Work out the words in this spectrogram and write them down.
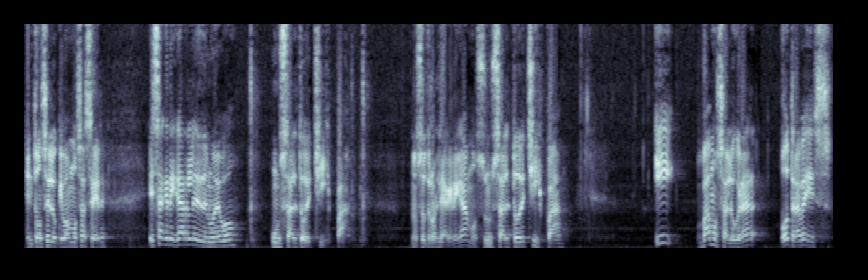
Entonces lo que vamos a hacer es agregarle de nuevo un salto de chispa. Nosotros le agregamos un salto de chispa y vamos a lograr otra vez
